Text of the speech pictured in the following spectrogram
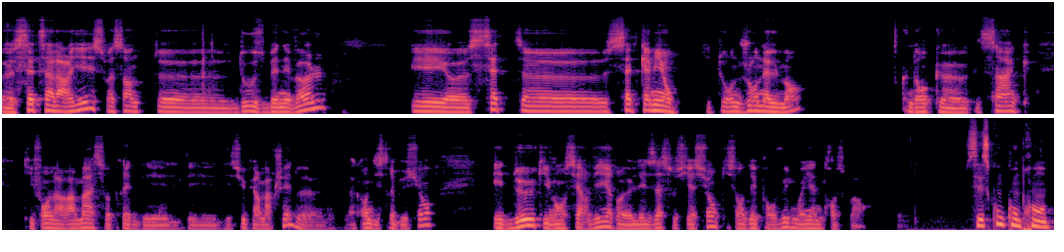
7 salariés, 72 bénévoles et 7, 7 camions qui tournent journellement. Donc, 5 qui font la ramasse auprès des, supermarchés, de, la grande distribution, et deux qui vont servir euh, les associations qui sont dépourvues de moyens de transport. C'est ce qu'on comprend.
